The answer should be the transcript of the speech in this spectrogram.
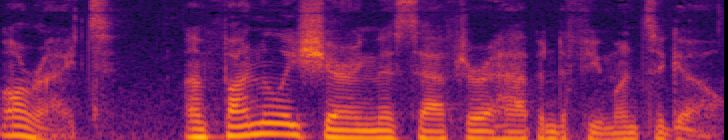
Alright, I'm finally sharing this after it happened a few months ago.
